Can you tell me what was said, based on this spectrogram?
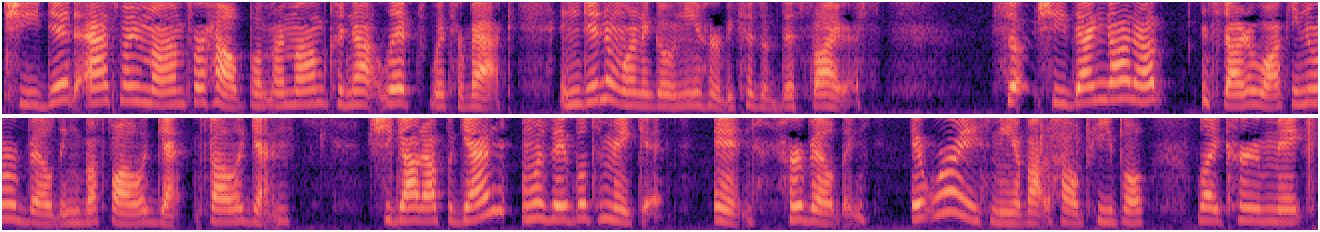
she did ask my mom for help, but my mom could not lift with her back and didn't want to go near her because of this virus. So she then got up and started walking to her building but fell again fell again. She got up again and was able to make it in her building. It worries me about how people like her make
